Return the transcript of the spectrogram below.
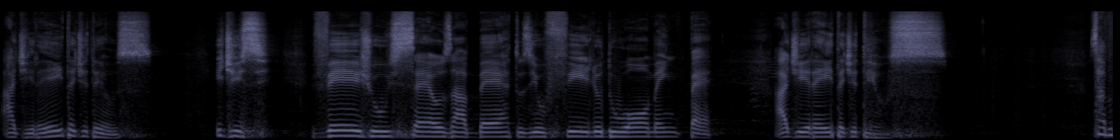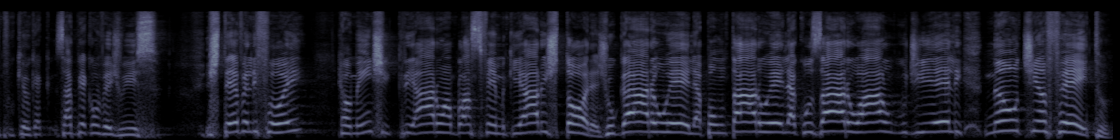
à direita de Deus, e disse: Vejo os céus abertos e o filho do homem em pé, à direita de Deus. Sabe por quê? Sabe por que eu vejo isso? Estevão, ele foi, realmente criaram uma blasfêmia, criaram história, julgaram ele, apontaram ele, acusaram algo de ele não tinha feito.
